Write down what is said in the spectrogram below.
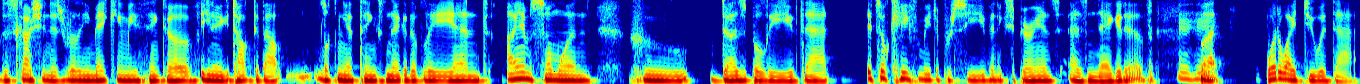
discussion is really making me think of you know you talked about looking at things negatively and i am someone who does believe that it's okay for me to perceive an experience as negative, mm-hmm. but what do I do with that?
